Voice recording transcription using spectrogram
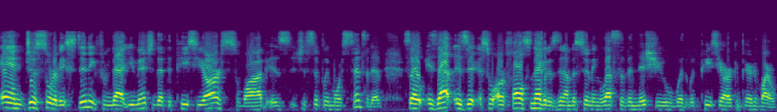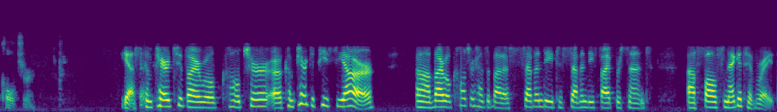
And just sort of extending from that, you mentioned that the PCR swab is just simply more sensitive. So is that is it? So are false negatives then I'm assuming less of an issue with with PCR compared to viral culture? Yes, compared to viral culture, uh, compared to PCR, uh, viral culture has about a 70 to 75 percent uh, false negative rate.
